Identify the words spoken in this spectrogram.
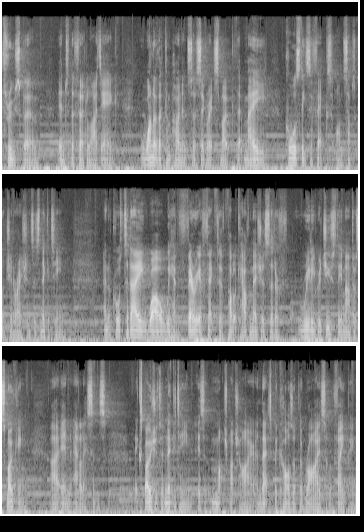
through sperm into the fertilized egg. One of the components of cigarette smoke that may cause these effects on subsequent generations is nicotine. And of course, today, while we have very effective public health measures that have really reduced the amount of smoking uh, in adolescents, exposure to nicotine is much, much higher, and that's because of the rise of vaping.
